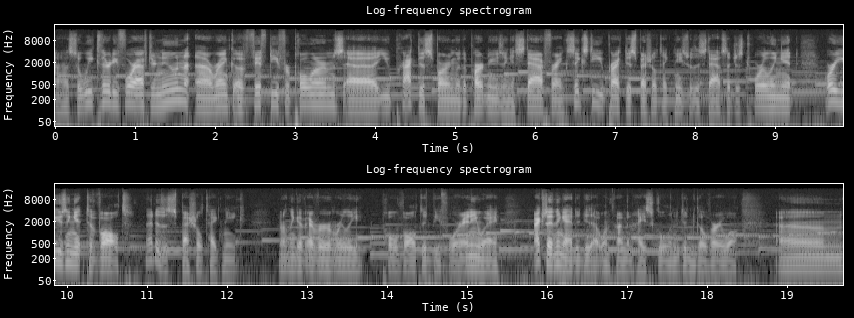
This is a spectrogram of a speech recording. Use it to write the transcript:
Uh, so week 34 afternoon, uh, rank of 50 for polearms. Uh, you practice sparring with a partner using a staff. Rank 60, you practice special techniques with a staff, such as twirling it or using it to vault. That is a special technique. I don't think I've ever really pole vaulted before. Anyway, actually, I think I had to do that one time in high school, and it didn't go very well. Um,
